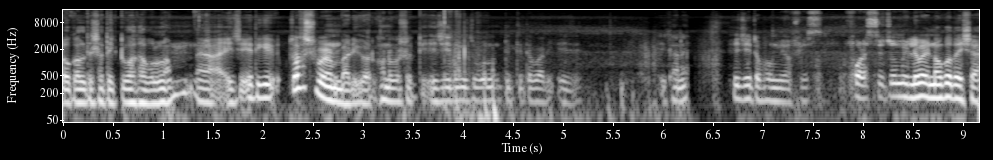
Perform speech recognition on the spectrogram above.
লোকালদের সাথে একটু কথা বললাম। এই যে এদিকে যথেষ্ট পরিমাণ বাড়িঘর ঘনবসতি এই যে এদিকে যে বললাম টিকিতে বাড়ি, এই যে এখানে, এই যে এটা ভূমি অফিস ফরেস্টের জমি হলে ভাই, নগদ এসা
